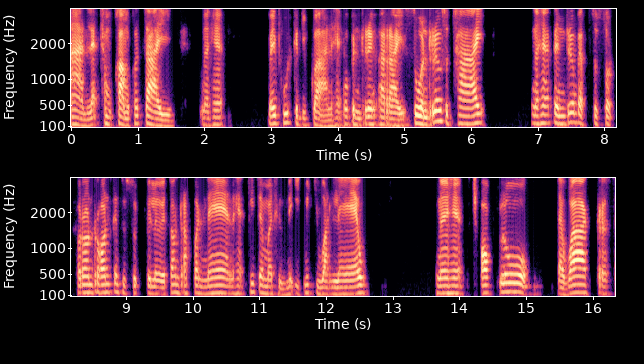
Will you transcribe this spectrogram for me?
อ่านและทำความเข้าใจนะฮะไม่พูดกันดีกว่านะฮะว่าเป็นเรื่องอะไร ส่วนเรื่องสุดท้ายนะฮะเป็นเรื่องแบบสดๆร้อนๆกันสุดๆไปเลยต้อนรับวันแม่นะฮะที่จะมาถึงในอีกไม่กี่วันแล้วนะฮะช็อกโลก แต่ว่ากระแส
